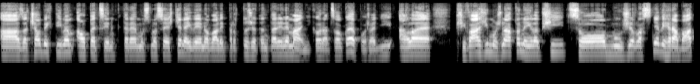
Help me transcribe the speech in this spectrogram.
a začal bych týmem Alpecin, kterému jsme se ještě nejvěnovali, protože ten tady nemá nikoho na celkové pořadí, ale přiváží možná to nejlepší, co může vlastně vyhrabat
